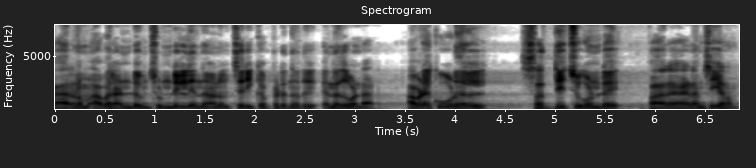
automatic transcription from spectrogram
കാരണം അവ രണ്ടും ചുണ്ടിൽ നിന്നാണ് ഉച്ചരിക്കപ്പെടുന്നത് എന്നതുകൊണ്ടാണ്. അവിടെ കൂടുതൽ ശ്രദ്ധിച്ചുകൊണ്ട് പാരായണം ചെയ്യണം.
